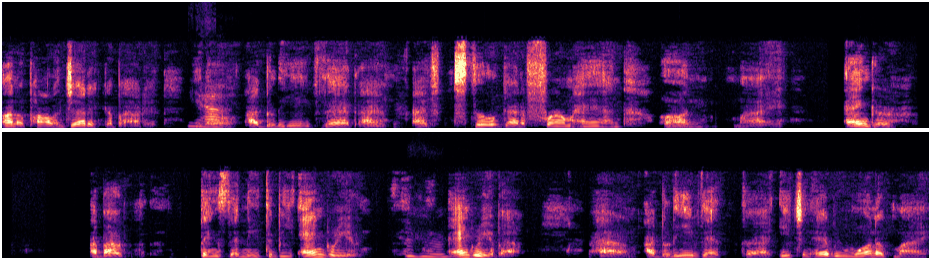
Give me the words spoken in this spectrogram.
unapologetic about it. You know, I believe that I I've still got a firm hand on my anger about things that need to be angry hmm angry about. Um, I believe that uh, each and every one of my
